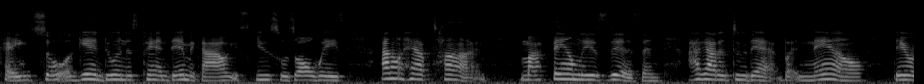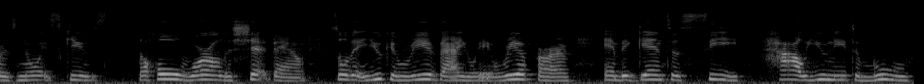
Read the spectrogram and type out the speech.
Okay, so again, during this pandemic, our excuse was always, I don't have time. My family is this, and I got to do that. But now there is no excuse. The whole world is shut down so that you can reevaluate, reaffirm, and begin to see how you need to move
